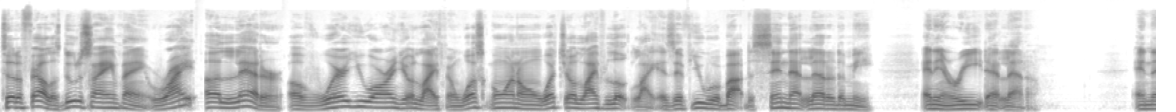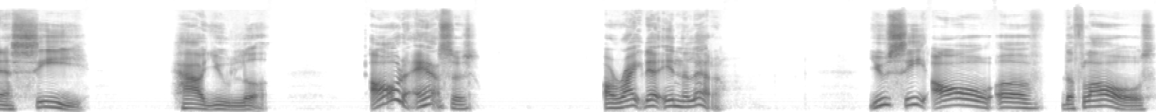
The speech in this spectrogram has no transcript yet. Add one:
To the fellas, do the same thing. Write a letter of where you are in your life and what's going on, what your life looked like, as if you were about to send that letter to me and then read that letter and then see how you look. All the answers are right there in the letter. You see all of the flaws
